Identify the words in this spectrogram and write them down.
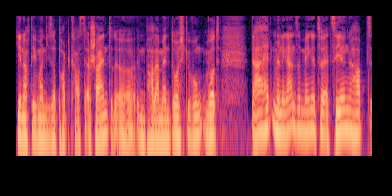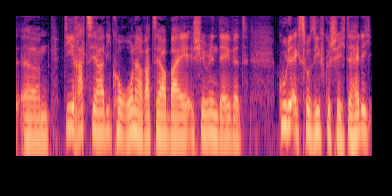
je nachdem, wann dieser Podcast erscheint, äh, im Parlament durchgewunken wird. Da hätten wir eine ganze Menge zu erzählen gehabt. Ähm, die Razzia, die Corona-Razzia bei Shirin David. Gute Exklusivgeschichte, hätte ich,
